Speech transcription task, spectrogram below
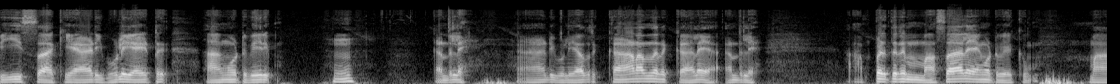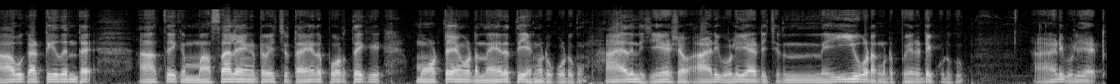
പീസാക്കി അടിപൊളിയായിട്ട് അങ്ങോട്ട് വരും. കണ്ടല്ലേ? അടിപൊളി. അതൊരു കാണാൻ തന്നെ കലയാണ് കണ്ടല്ലേ? അപ്പോഴത്തേനും മസാല അങ്ങോട്ട് വെക്കും. മാവ് കട്ട് ചെയ്തതിന്റെ അകത്തേക്ക് മസാല അങ്ങോട്ട് വെച്ചിട്ട് അതിന്റെ പുറത്തേക്ക് മുട്ട അങ്ങോട്ട് നേരത്തെ അങ്ങോട്ട് കൊടുക്കും. അതിന് ശേഷം അടിപൊളിയായിട്ട് ഇച്ചിരി നെയ്യ് കൂടെ അങ്ങോട്ട് പുരട്ടി കൊടുക്കും. അടിപൊളിയായിട്ട്.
